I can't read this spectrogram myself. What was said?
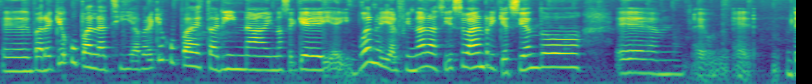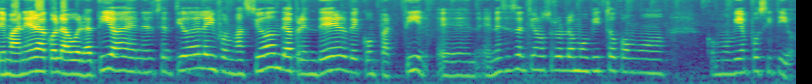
eh, ¿para qué ocupas la chía? ¿Para qué ocupas esta harina? Y no sé qué. Y, bueno, y al final así se va enriqueciendo eh, de manera colaborativa en el sentido de la información, de aprender, de compartir. en ese sentido sentido nosotros lo hemos visto como, como bien positivo.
